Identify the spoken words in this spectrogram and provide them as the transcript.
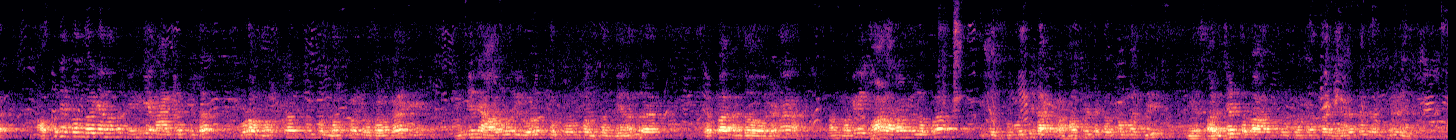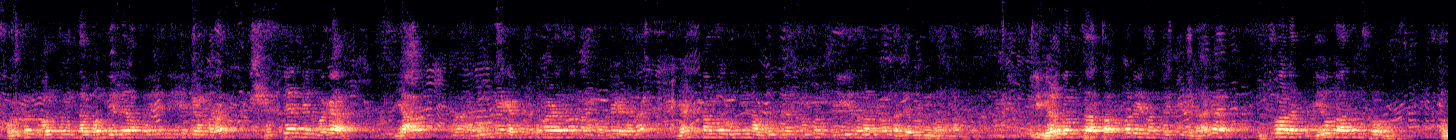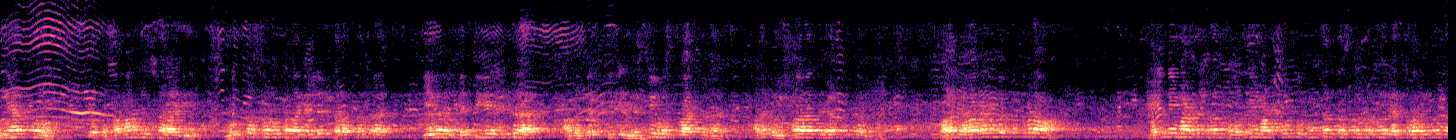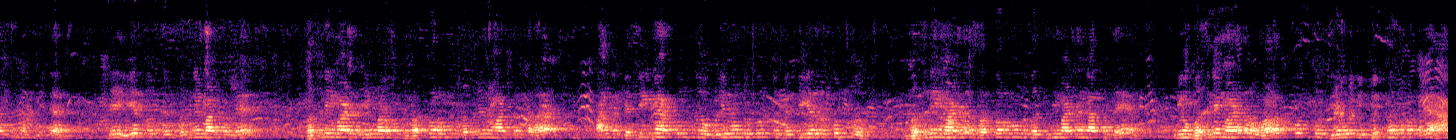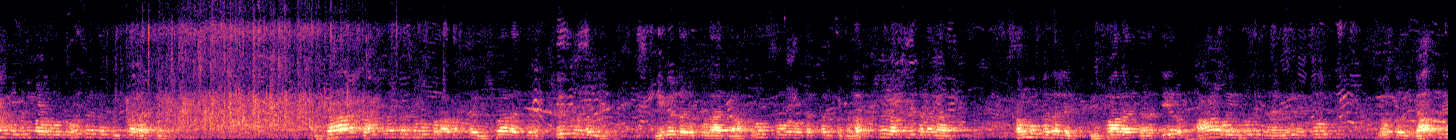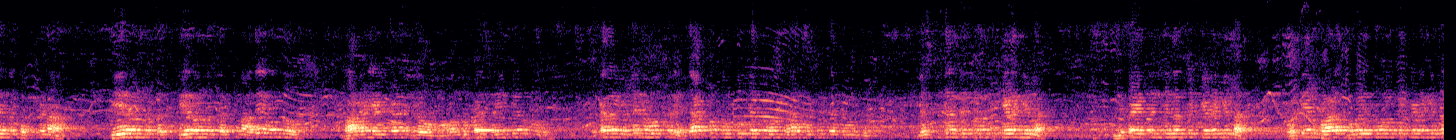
ಅಪ್ಪನೇ ಬಂದು ಹೋಗ್ಯಾನಂದ್ರೆ ನಿನಗೇನು ಆಗ್ಲಿಕ್ಕಿಲ್ಲ. ಕೂಡ ಮಲ್ಕೊಂಡು ತುಂಬ್ಕೊಂಡು ಮಲ್ಕೊಂಡು ಒಳಗಾಗಿ ಮುಂಜಾನೆ ಆರೂವರೆ, ಏಳಕ್ಕೆ ಫೋನ್ ಬಂತದ್ದು ಏನಂದ್ರೆ, ಯಪ್ಪ ಅದು ಅಣ್ಣ ನನ್ನ ಮಗನಿಗೆ ಭಾಳ ಆರಾಮಿಲ್ಲಪ್ಪ. ಇದು ಸುಮತಿ ಡಾಕ್ಟರ್ ಹಾಸ್ಪಿಟಲ್ ಕರ್ಕೊಂಬಂದ್ವಿ ಅರ್ಜೆಂಟ್ ಬಾ ಅಂತ ತಿಳ್ಕೊಂಡಂತ ಹೇಳಿ. ಕೊಡ್ಕೊಂಡು ಬಂದಂತ ಬಂದು ಎಲ್ಲೇನಪ್ಪ ಏನು ಏನು ಹೇಳ್ತಾರ? ಮುಖ್ಯ ನಿನ್ನ ಮಗ. ಯಾವ ರೂಮ್ನಾಗ ಅಡ್ಮಿಟ್ ಮಾಡ್ಯಾರ ನಾನು ನನ್ನ ಮಗನೇ ಹೇಳ್ಯಾನ ಎಂಟು ನಂಬರ್ ರೂಮಿನ ನಾವು ತಿಳ್ಕೊಂಡು ಸೀದಾ ನಡ್ಕೊಂಡು ಅದೇ ರೂಮಿಗೆ ಹೋಗಿ ನಾನು ಇಲ್ಲಿ ಹೇಳುವಂತ ತಾತ್ಪರ್ಯ ಏನಂತ ಕೇಳಿದಾಗ ವಿಶ್ವಾದ ದೇವರಾದಂಥವರು, ಪುಣ್ಯಾತ್ಮರು ಇವತ್ತು ಸಮಾಧಿಸ್ಥರಾಗಿ ಮುಕ್ತ ಎಲ್ಲಿರ್ತಾರ ಅಂತಂದ್ರೆ ಈಗ ಇದ್ರ ಅದು ಗದ್ದಿಗೆ ನಿರ್ಜೀವ ವಸ್ತು ಆಗ್ತದೆ. ಅದಕ್ಕೆ ವಿಶ್ವಾರಾಧ್ಯ ಹೇಳ್ತಿದ್ದಂತೆ. ಒಳಗೆ ಯಾವಾಗ ಕುಂತು ಬಿಡವ? ಬದನೆ ಮಾಡ್ತಿದ್ರಂತ ಬದಲಿ ಮಾಡ್ಕೊಂಡು ಕುಂತಂತ ಸಂದರ್ಭದಲ್ಲಿ ಎದ್ದು ಹೊರಗೆ ಏ, ಏನ್ ಬದನೆ ಬದನೆ ಬದನೆ ಮಾಡಿದ್ರೆ ಹಿಂಗ್ ಮಾಡ್ಬೇಕು? ಹತ್ತೋರ್ ಮುಂದೆ ಬದನೆ ಮಾಡ್ತಿರ್ತಾರ. ಹಂಗ ಗದ್ದಿಗೆ ಕುಂತು, ಗುಡಿ ಮುಂದೆ ಕುಂತು, ಗದ್ದಿಗೆ ಎದುರು ಕುಂತು ಬದಲಿ ಮಾಡಿದ್ರೆ ಸತ್ತೋರ್ ಮುಂದೆ ಬದಲಿ ಮಾಡಿದಂಗ ಆಗ್ತದೆ. ನೀವು ಬದಲಿ ಮಾಡಿದ್ರೆ ಒಳಗ್ ಕುಂತು ದೇವರಿಗೆ ಬಿದ್ದು ಹತ್ತಬೇಕಂದ್ರೆ ಹ್ಯಾಂಗ ಬದಲಿ ಮಾಡ್ಬೋದು ಅಂತ ವಿಚಾರ ಆಗ್ತದೆ ಅಂತ ವಿಶ್ವಾರಾಧ್ಯ ಕ್ಷೇತ್ರದಲ್ಲಿ ನೀವೆಲ್ಲರೂ ಕೂಡ ಜಾತ್ರೋತ್ಸವ ಅನ್ನತಕ್ಕಂಥದ್ದು ಲಕ್ಷ ವಿಶ್ವಾರಾಧ್ಯರ ತೇರು ಬಹಳ ವೈಭವದಿಂದ ನಡೆದಿತ್ತು ಇವತ್ತು ಜಾತ್ರೆಯಿಂದ ತಕ್ಷಣ, ತೇರನ್ನು ತೇರನ್ನು ತಕ್ಷಣ ಅದೇ ಒಂದು ಭಾರಣೆ ಅಂಕಣ ಇದು ಒಂದು ರೂಪಾಯಿ ಸಂಖ್ಯೆ ಇರ್ಬೋದು. ಯಾಕಂದ್ರೆ ಎಲ್ಲೇನೋ ಹೋಗ್ತಾರೆ, ಜಾತ್ರೆ ಜಾತ್ರೆ ಒಂದು ತುಮಕೂರು ಜಾತ್ರೆ ಉಂಟು. ಎಷ್ಟು ಜನ ಅಂತ ಕೇಳಂಗಿಲ್ಲ. ಮಿಠಾಯಿ ಜನ ಅಂತ ಕೇಳಂಗಿಲ್ಲ. ಹೊಟ್ಟೆ ಬಹಳ ಚಲೋ ಇತ್ತು ಅಂತ ಕೇಳಂಗಿಲ್ಲ.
